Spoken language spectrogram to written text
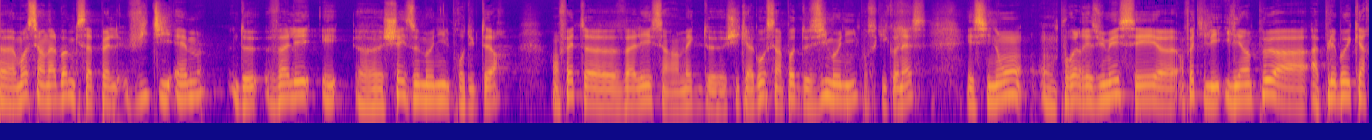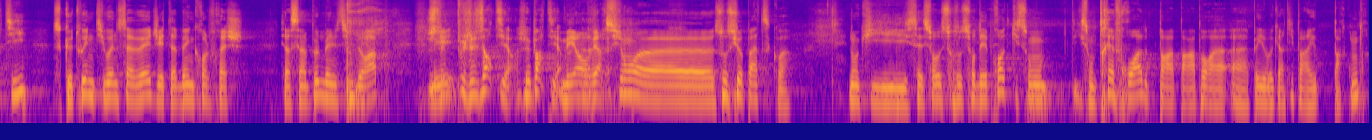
Euh, moi, c'est un album qui s'appelle VTM de Valet et euh, Chase the Money, le producteur. En fait, euh, c'est un mec de Chicago, c'est un pote de Zimoni, pour ceux qui connaissent. Et sinon, on pourrait le résumer, c'est. en fait, il est, il est un peu à, à Playboy Carty, ce que 21 Savage est à Bankroll Fresh. C'est-à-dire, c'est un peu le même style de rap. Je vais, je vais sortir, je vais partir. Mais en version sociopathe, quoi. Donc, c'est sur, sur, sur, des prods qui sont, qui sont très froides par, par rapport à, à Playboy Carty, par, par, contre.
